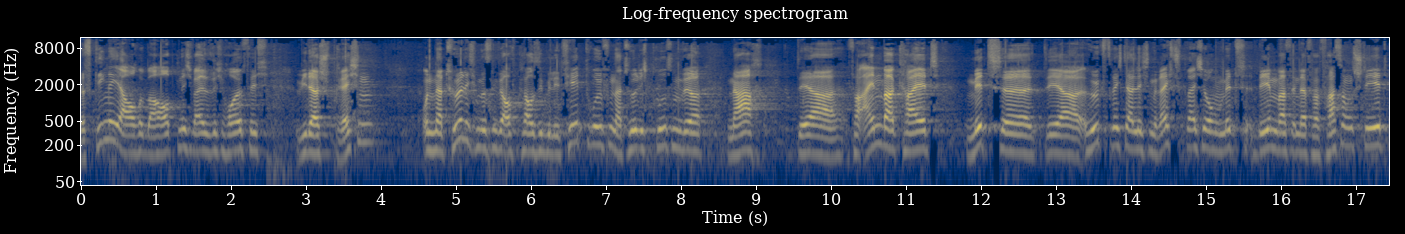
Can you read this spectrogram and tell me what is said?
Das ginge ja auch überhaupt nicht, weil sie sich häufig widersprechen. Und natürlich müssen wir auf Plausibilität prüfen. Natürlich prüfen wir nach der Vereinbarkeit mit äh, der höchstrichterlichen Rechtsprechung, mit dem, was in der Verfassung steht.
